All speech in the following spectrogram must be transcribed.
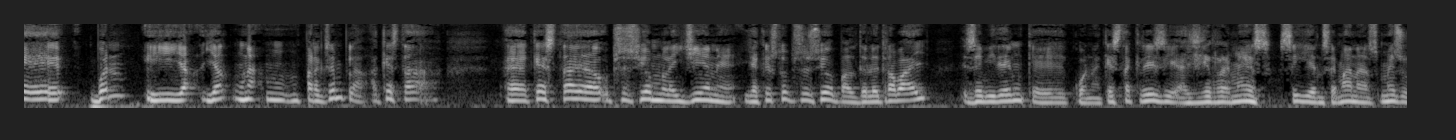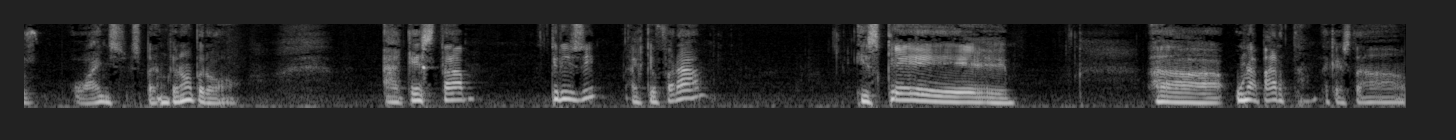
Eh, bueno, i hi ha, hi ha una, per exemple, aquesta, aquesta obsessió amb la higiene i aquesta obsessió pel teletreball, és evident que quan aquesta crisi hagi remès, sigui en setmanes, mesos o anys, esperem que no, però aquesta crisi el que farà és que eh, una part d'aquesta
